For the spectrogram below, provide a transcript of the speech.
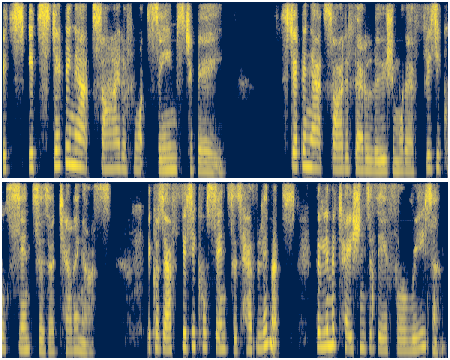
It's, it's stepping outside of what seems to be, stepping outside of that illusion, what our physical senses are telling us. Because our physical senses have limits. The limitations are there for a reason.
